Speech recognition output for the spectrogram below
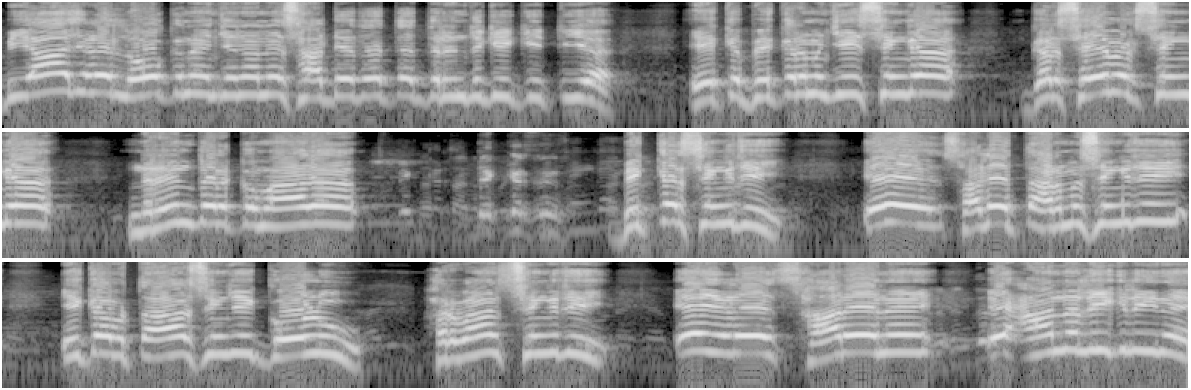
ਵੀ ਆਹ ਜਿਹੜੇ ਲੋਕ ਨੇ ਜਿਨ੍ਹਾਂ ਨੇ ਸਾਡੇ 'ਤੇ ਉੱਤੇ ਦਰਿੰਦਗੀ ਕੀਤੀ ਹੈ, ਇੱਕ ਬਿਕਰਮਜੀਤ ਸਿੰਘ ਗੁਰਸੇਵਕ ਸਿੰਘ ਨਰਿੰਦਰ ਕੁਮਾਰ ਬਿਕਰ ਸਿੰਘ ਜੀ, ਇਹ ਸਾਡੇ ਧਰਮ ਸਿੰਘ ਜੀ, ਇੱਕ ਅਵਤਾਰ ਸਿੰਘ ਜੀ, ਗੋਲੂ ਹਰਵੰਸ ਸਿੰਘ ਜੀ, ਇਹ ਜਿਹੜੇ ਸਾਰੇ ਨੇ, ਇਹ ਅਨਲੀਗਲੀ ਨੇ,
